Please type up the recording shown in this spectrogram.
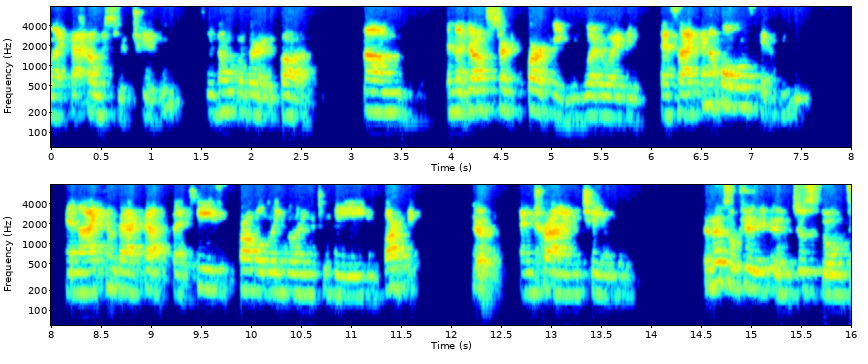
like a house or two, we don't go very far. Um, and the dog starts barking, what do I do? As I can hold him. And I can back up, but he's probably going to be barking. Yeah. And trying to, And that's okay, and just don't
